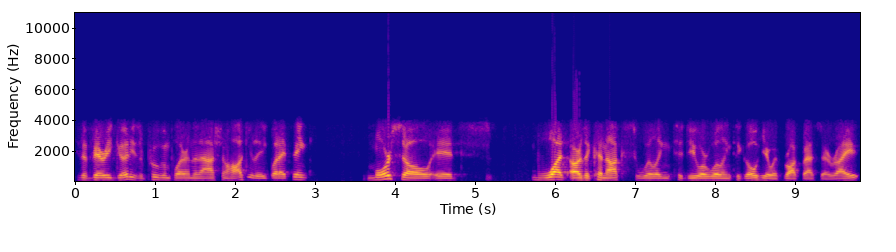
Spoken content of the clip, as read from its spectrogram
he's a very good. He's a proven player in the National Hockey League. But I think more so, it's what are the Canucks willing to do or willing to go here with Brock Boeser, right?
